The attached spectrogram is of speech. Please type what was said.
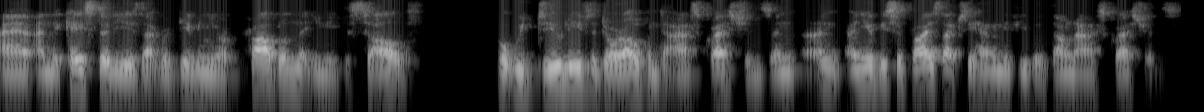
Uh, and the case study is that we're giving you a problem that you need to solve, but we do leave the door open to ask questions. And and, and you'll be surprised actually how many people don't ask questions.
